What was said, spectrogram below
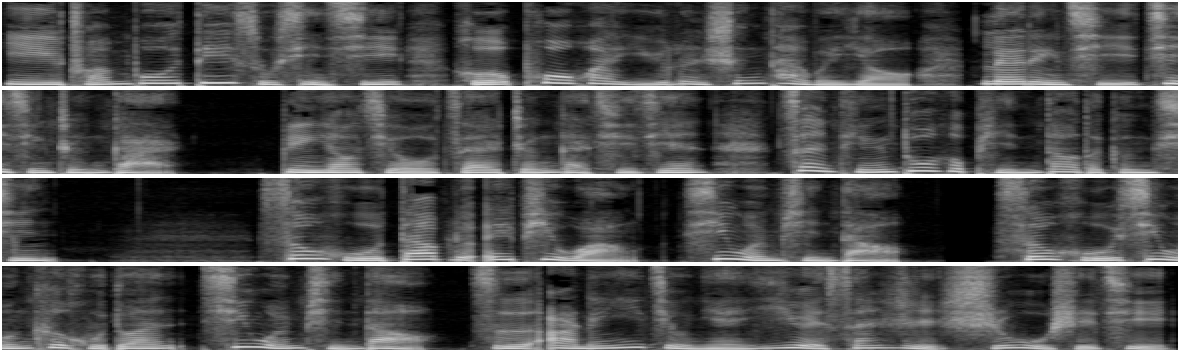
以传播低俗信息和破坏舆论生态为由，勒令其进行整改，并要求在整改期间暂停多个频道的更新。搜狐 WAP 网新闻频道、搜狐新闻客户端新闻频道自二零一九年一月三日十五时起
